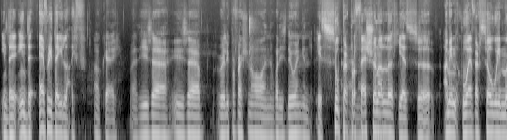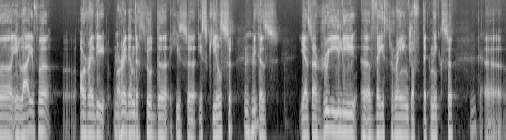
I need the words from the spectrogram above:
in the in the everyday life. Okay, but he's uh, he's uh, really professional in what he's doing, and He's super professional. He has, uh, I mean, whoever saw him uh, in live uh, already already understood uh, his uh, his skills because he has a really uh, vast range of techniques. Okay. Uh,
